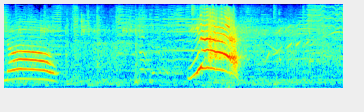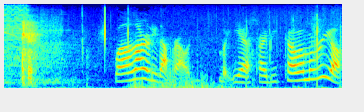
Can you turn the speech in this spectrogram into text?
No! Yes! well, I'm not really that proud. But yes, I beat Cala Maria.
